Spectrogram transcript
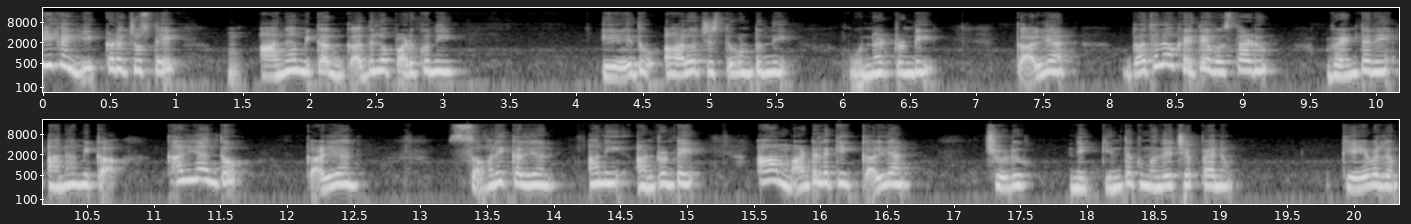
ఇక ఇక్కడ చూస్తే అనామిక గదిలో పడుకొని ఏదో ఆలోచిస్తూ ఉంటుంది. ఉన్నట్టుండి కళ్యాణ్ గదిలోకైతే వస్తాడు. వెంటనే అనామిక కళ్యాణ్తో కళ్యాణ్ సారీ కళ్యాణ్ అని అంటుంటే ఆ మాటలకి కళ్యాణ్ చూడు నీకింతకు ముందే చెప్పాను. కేవలం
